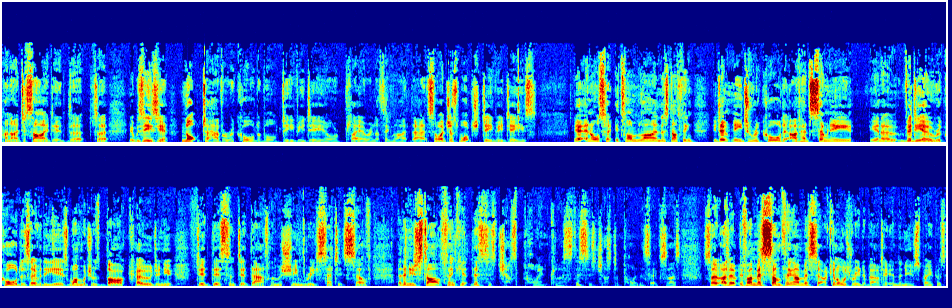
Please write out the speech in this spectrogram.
And I decided that uh, it was easier not to have a recordable DVD or a player or anything like that. So I just watched DVDs yeah, and also it's online. There's nothing you don't need to record it. I've had so many, you know, video recorders over the years. One which was barcode, and you did this and did that, and the machine reset itself. And then you start thinking, this is just pointless. This is just a pointless exercise. So I don't, if I miss something, I miss it. I can always read about it in the newspapers.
